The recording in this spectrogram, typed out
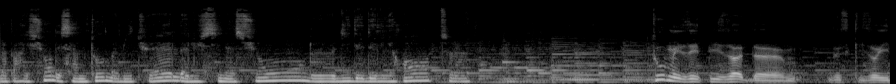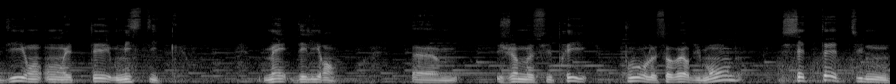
l'apparition des symptômes habituels, d'hallucinations, d'idées délirantes. euh, Tous mes épisodes euh, de schizoïdie ont, été mystiques, mais délirants. Euh, je me suis pris pour le sauveur du monde. C'était une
